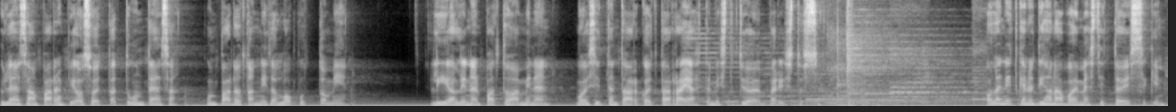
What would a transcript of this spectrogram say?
Yleensä on parempi osoittaa tunteensa, kuin padota niitä loputtomiin. Liiallinen patoaminen voi sitten tarkoittaa räjähtämistä työympäristössä. Olen itkenyt ihan avoimesti töissäkin.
